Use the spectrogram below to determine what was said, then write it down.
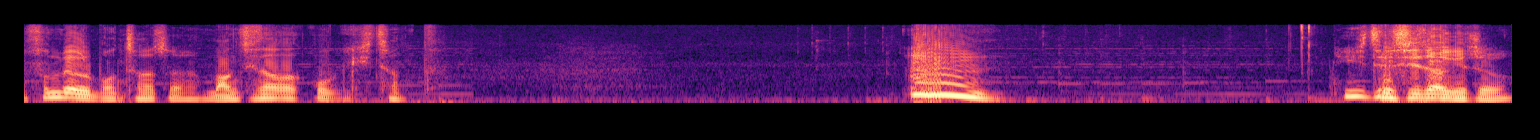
손백을 먼저 하자. 망치 사갖고 오기 귀찮다 이제 시작이죠.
